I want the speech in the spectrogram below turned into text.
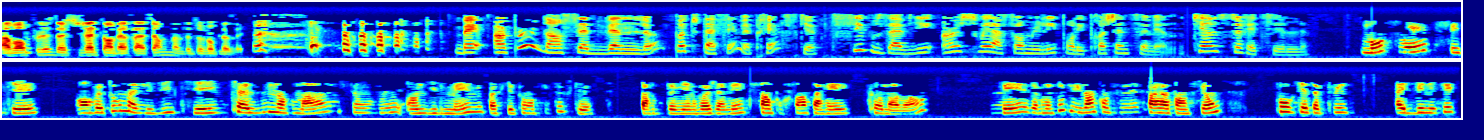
Avoir plus de sujets de conversation, ça me fait toujours plaisir. Ben, un peu dans cette veine-là, pas tout à fait, mais presque. Si vous aviez un souhait à formuler pour les prochaines semaines, quel serait-il? Mon souhait, c'est que on retourne à une vie qui est quasi normale, si on veut, en guillemets, parce que on sait tous que ça ne deviendra jamais 100% pareil comme avant. Mais j'aimerais ça que les gens continuent de faire attention pour que ça puisse être bénéfique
